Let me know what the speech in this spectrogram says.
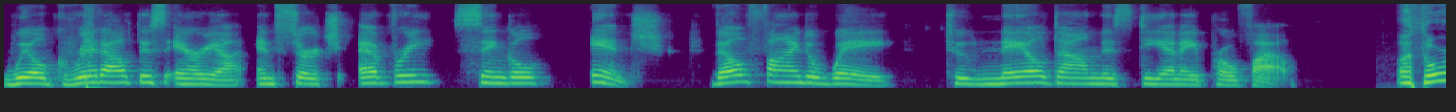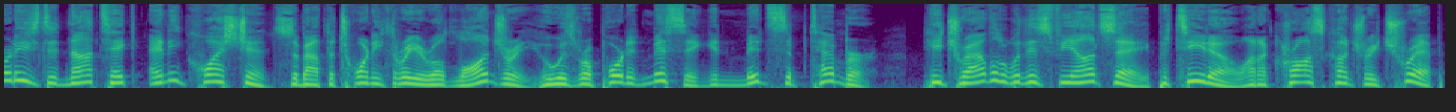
will grid out this area and search every single inch. They'll find a way to nail down this DNA profile. Authorities did not take any questions about the 23 year old Laundrie, who was reported missing in mid September. He traveled with his fiancee, Petito, on a cross country trip,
